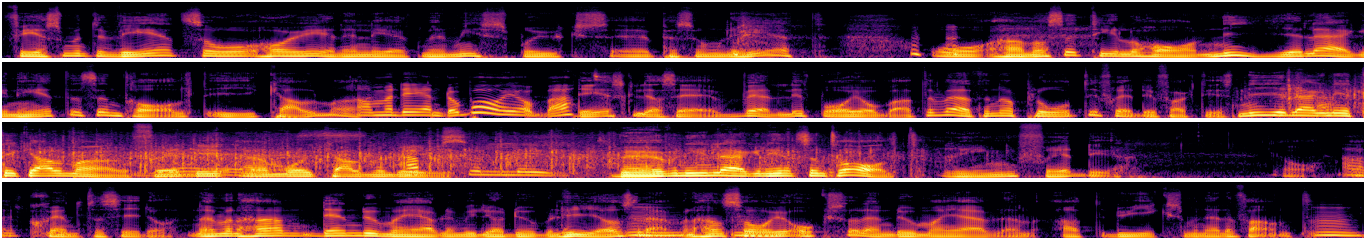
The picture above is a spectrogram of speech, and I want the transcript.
För er som inte vet så har ju Elin levt med en missbrukspersonlighet. Och han har sett till att ha nio lägenheter centralt i Kalmar. Ja, men det är ändå bra jobbat. Det skulle jag säga är väldigt bra jobbat. Det är värt en applåd till Freddy faktiskt. Nio lägenheter i Kalmar. Freddy Yes. Amboy Kalmarby. Absolut. Behöver ni en lägenhet centralt? Ring Freddy. Ja, nej, skämt åsido. Nej men han, den dumma jävlen vill ju ha dubbel hyra och sådär. Mm, men han sa mm. ju också den dumma jävlen att du gick som en elefant. Mm.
